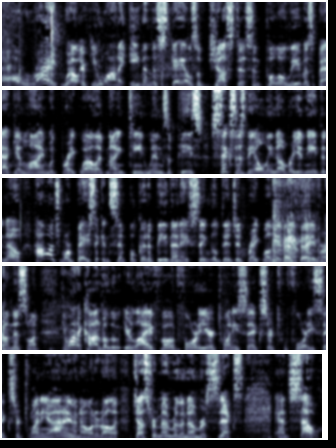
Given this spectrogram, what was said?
All right. Well, if you want to even the scales of justice and pull Olivas back in line with Breakwell at 19 wins apiece, six is the only number you need to know. How much more basic and simple could it be than a single digit Breakwell did me a favor on this one? If you want to convolute your life, vote 40 or 26 or 46 or 20. I don't even know what it all is. Just remember the number six. And so,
